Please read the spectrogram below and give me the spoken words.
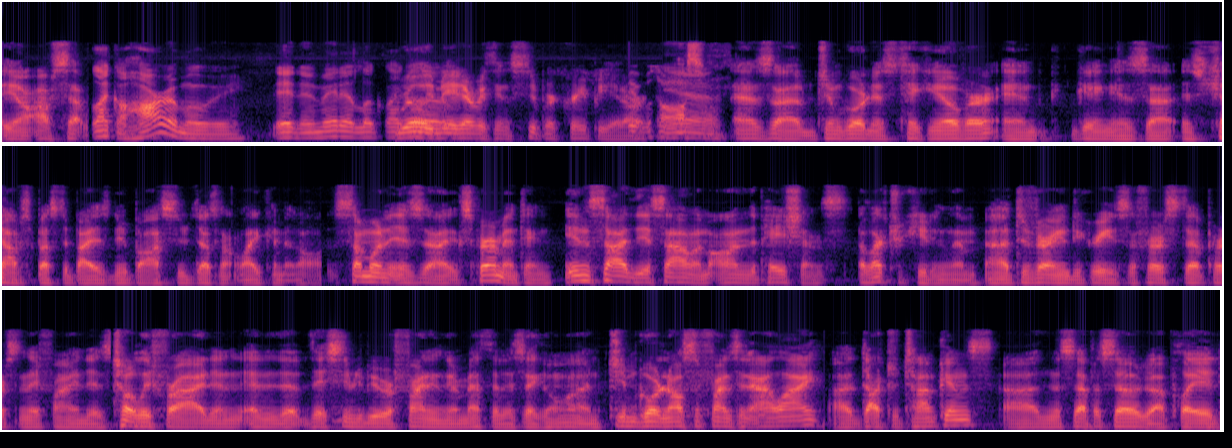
you know, offset. like a horror movie. It, it made it look like really a, made everything super creepy. At It was awesome. as uh, Jim Gordon is taking over and getting his uh, his chops busted by his new boss, who does not like him at all. Someone is uh, experimenting inside the asylum on the patients, electrocuting them uh, to varying degrees. The first uh, person they find is totally fried, and and the, they seem to be refining their method as they go on. Jim Gordon also finds an ally, uh, Dr. Tompkins, uh, in this episode, uh, played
